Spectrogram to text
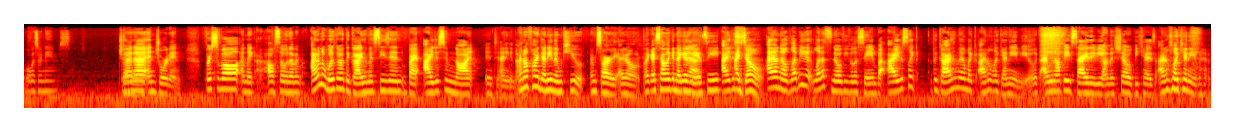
what was their names? Jenna. and Jordan. First of all, I'm like also another I don't know what is going on with the guys in this season, but I just am not into any of them. I don't find any of them cute. I'm sorry, I don't. Like I sound like a negative Yeah. Nancy. I just I don't. I don't know. Let me let us know if you feel the same. But I just like the guys in there. I'm like I don't like any of you. Like I would not be excited to be on the show because I don't like any of them.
